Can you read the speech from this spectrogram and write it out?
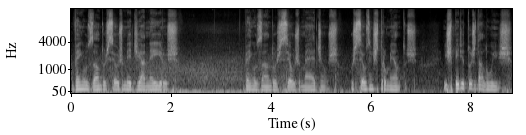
vem usando os seus medianeiros vem usando os seus médiums, os seus instrumentos, espíritos da luz,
